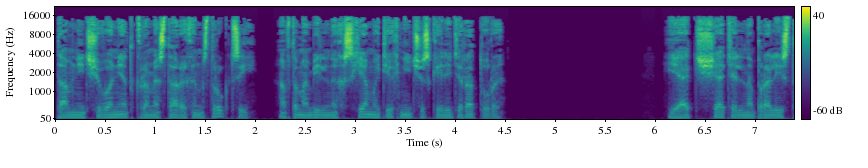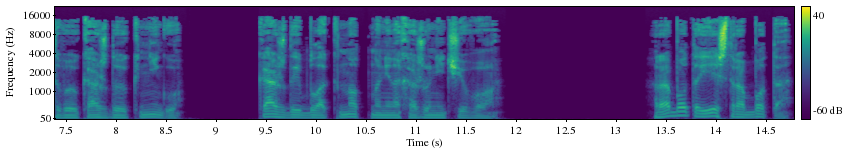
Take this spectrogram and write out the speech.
Там ничего нет, кроме старых инструкций, автомобильных схем и технической литературы. Я тщательно пролистываю каждую книгу, каждый блокнот, но не нахожу ничего. Работа есть работа.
